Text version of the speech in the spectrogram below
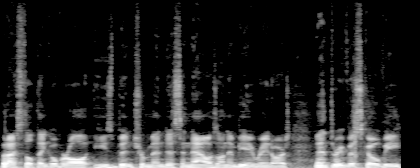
but I still think overall he's been tremendous, and now is on NBA radars. And then three Vescovi,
